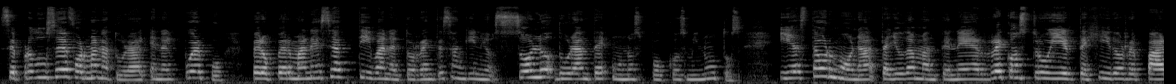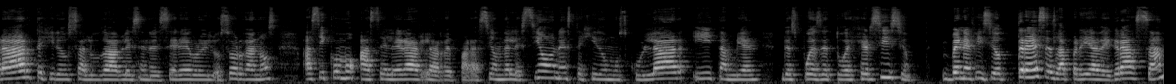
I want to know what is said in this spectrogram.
Se produce de forma natural en el cuerpo, pero permanece activa en el torrente sanguíneo solo durante unos pocos minutos. Y esta hormona te ayuda a mantener, reconstruir tejidos, reparar tejidos saludables en el cerebro y los órganos, así como acelerar la reparación de lesiones, tejido muscular y también después de tu ejercicio. Beneficio 3 es la pérdida de grasa.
